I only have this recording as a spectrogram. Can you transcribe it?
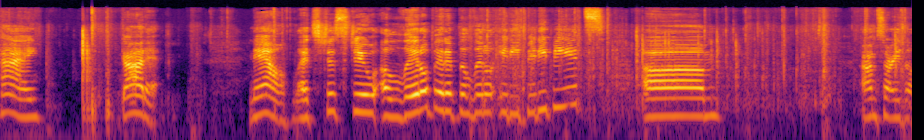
Okay, got it. Now, let's just do a little bit of the little itty bitty beads. Um, I'm sorry, the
